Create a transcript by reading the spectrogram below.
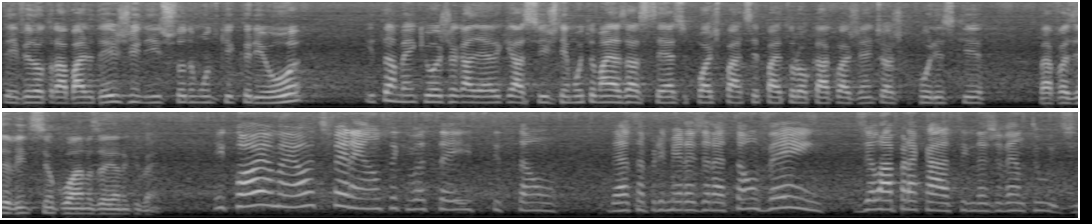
devido ao trabalho desde o início, todo mundo que criou, e também que hoje a galera que assiste tem muito mais acesso e pode participar e trocar com a gente. Eu acho que por isso que vai fazer 25 anos aí ano que vem. E qual é a maior diferença que vocês que são dessa primeira geração veem de lá para cá, assim, da juventude?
